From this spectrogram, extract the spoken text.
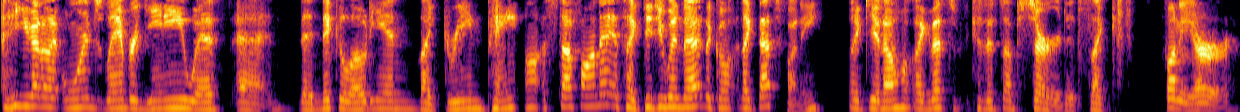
you got an like, orange lamborghini with uh the nickelodeon like green paint stuff on it it's like did you win that in a co- like that's funny like you know like that's because it's absurd it's like funnier,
